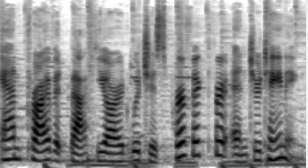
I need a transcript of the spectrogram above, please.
and private backyard, which is perfect for entertaining.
